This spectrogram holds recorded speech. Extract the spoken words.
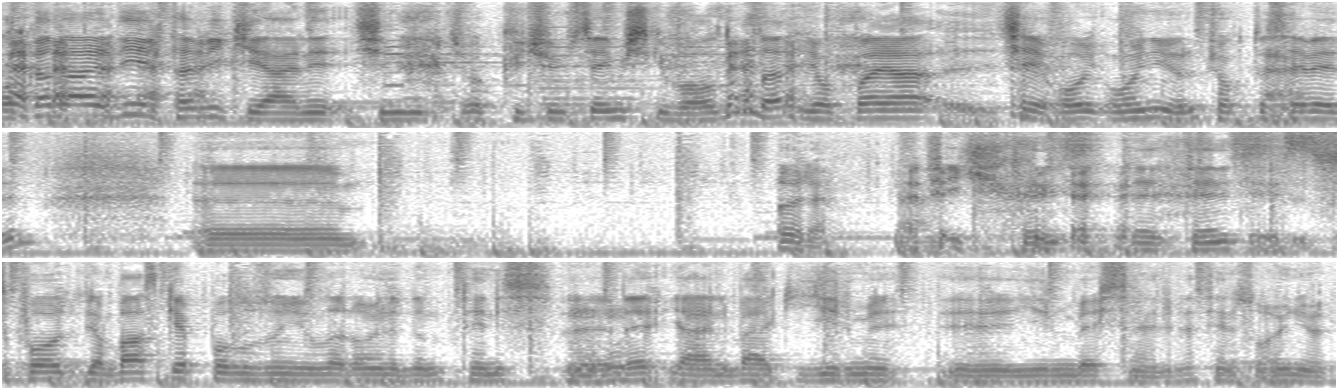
o kadar değil tabii ki yani şimdi çok küçümsemiş gibi oldum da yok bayağı şey oy- oynuyorum çok da severim. Ee, öyle. Yani Peki. Tenis, e, tenis spor, ya basketbol uzun yıllar oynadım. Tenis e, de yani belki 20 e, 25 senedir de tenis oynuyorum.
